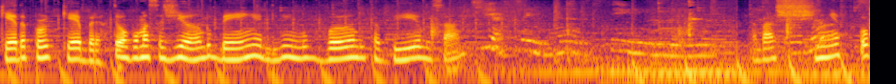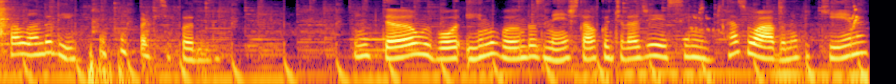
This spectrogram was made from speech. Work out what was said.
Queda por quebra. Então eu vou massageando bem ali, enluvando o cabelo, sabe? A baixinha ficou falando ali, participando. Então, eu vou enluvando as mechas, tá? Uma quantidade, assim, razoável, né? Pequena,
